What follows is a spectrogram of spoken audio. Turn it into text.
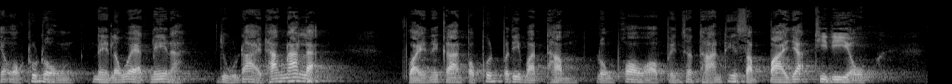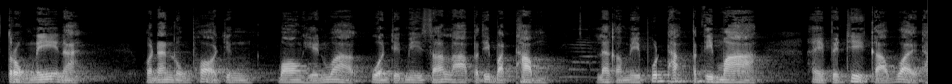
จะออกทุดงในละแวกนี้นะอยู่ได้ทั้งนั้นแหละไฟในการประพฤติปฏิบัติธรรมหลวงพ่อว่าเป็นสถานที่สัปปายะทีเดียวตรงนี้นะเพราะนั้นหลวงพ่อจึงมองเห็นว่าควรจะมีศาลาปฏิบัติธรรม และก็มีพุทธปฏิมา ให้เป็นที่กราบไหว้ท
